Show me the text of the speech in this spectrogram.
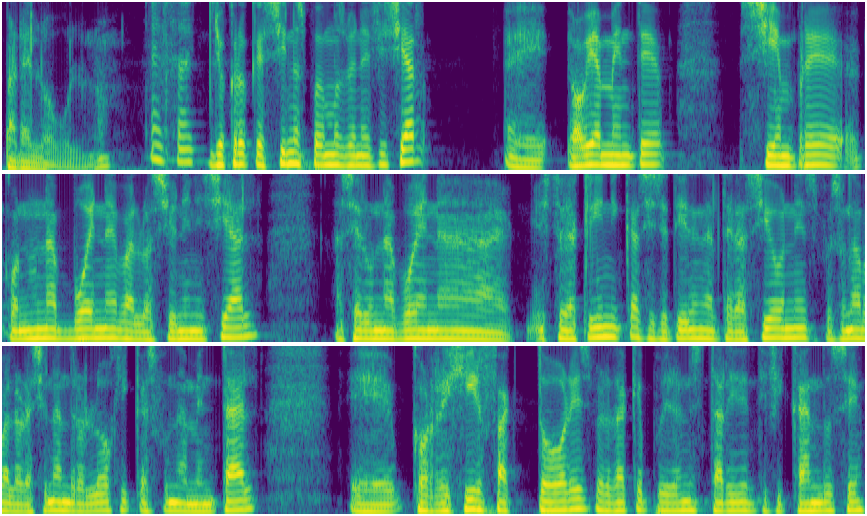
para el óvulo, ¿no? Exacto. Yo creo que sí nos podemos beneficiar, eh, obviamente siempre con una buena evaluación inicial, hacer una buena historia clínica, si se tienen alteraciones, pues una valoración andrológica es fundamental. Eh, corregir factores, ¿verdad? Que pudieran estar identificándose.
